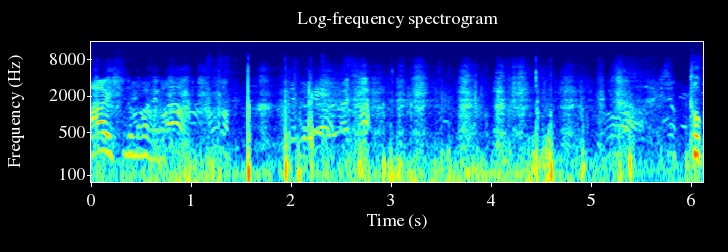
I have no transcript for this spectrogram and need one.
아이씨 넘어가네. 톡.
